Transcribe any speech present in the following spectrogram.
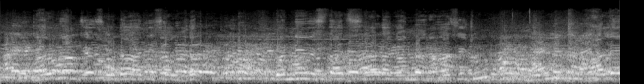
મારું છે સોઢા હાજી સાલખત બન્ની વિસ્તાર સાડા ગામના રહેવાસી છું. હાલે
